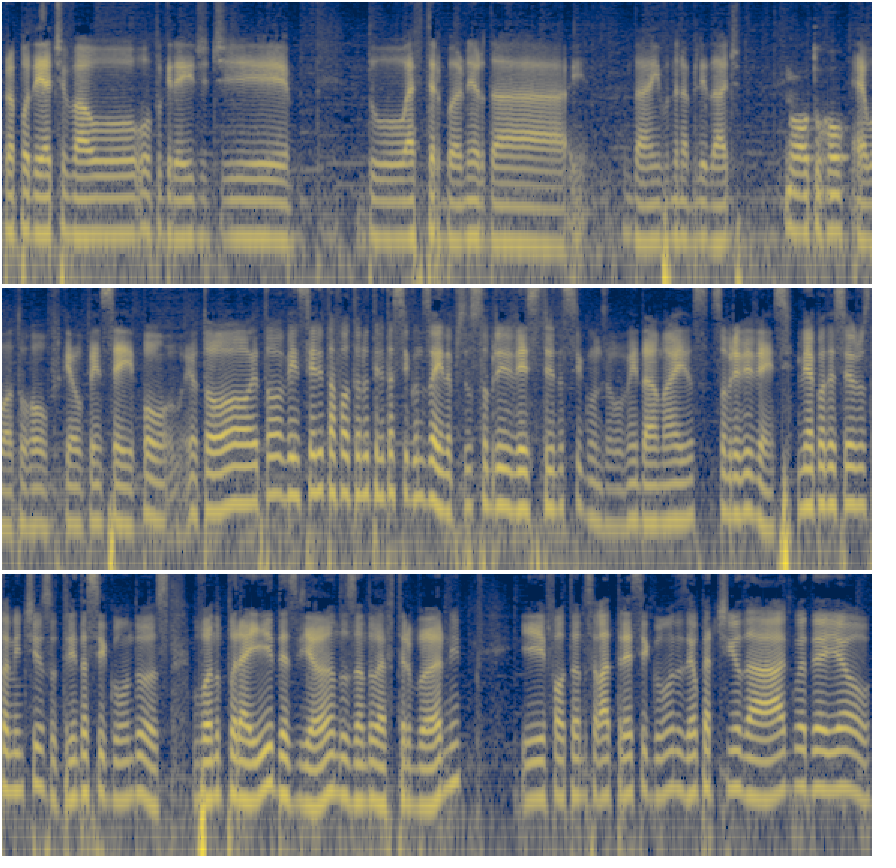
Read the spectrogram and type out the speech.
pra poder ativar o, o upgrade de do Afterburner da, da invulnerabilidade. No auto roll. É, o auto roll, porque eu pensei, pô, eu tô, eu tô vencendo e tá faltando 30 segundos ainda, preciso sobreviver esses 30 segundos, eu vou me dar mais sobrevivência. Me aconteceu justamente isso, 30 segundos voando por aí, desviando, usando o afterburn, e faltando, sei lá, 3 segundos, eu pertinho da água, daí eu...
